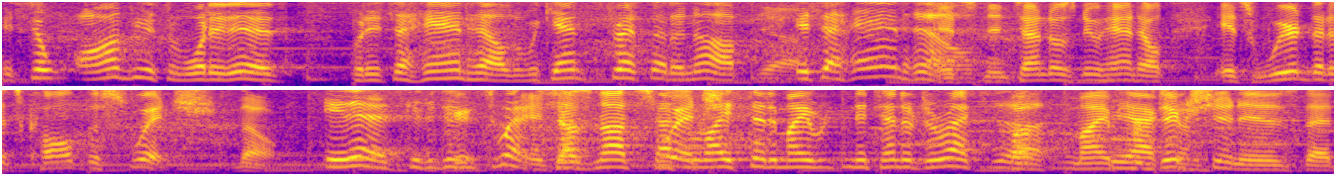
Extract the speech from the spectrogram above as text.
It's so obvious of what it is, but it's a handheld. We can't stress that enough. Yeah. It's a handheld. It's Nintendo's new handheld. It's weird that it's called the Switch, though. It is because it doesn't It- switch. it does not switch. That's what I said in my Nintendo Direct. Uh, But my reaction. prediction is that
